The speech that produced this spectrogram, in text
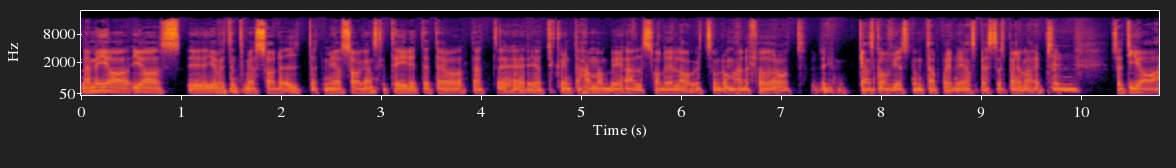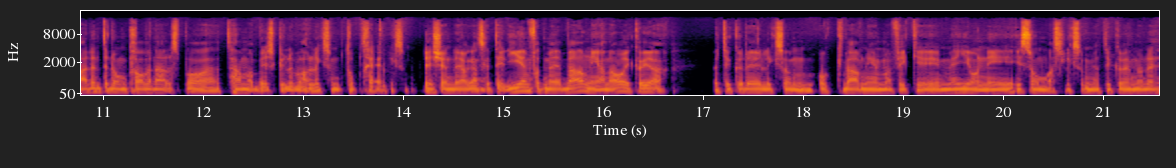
Nej, men jag, jag, jag vet inte om jag sa det utåt, men jag sa ganska tidigt detta året att eh, jag tycker inte Hammarby alls har det laget som de hade förra året. Det är ganska obvious, de tappade ju deras bästa spelare i princip. Så att jag hade inte de kraven alls på att Hammarby skulle vara liksom topp tre. Liksom. Det kände jag ganska tidigt. Jämfört med värvningarna AIK gör. Jag tycker det är liksom, och värvningen man fick med John i, i somras. Liksom. Jag tycker ändå det,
